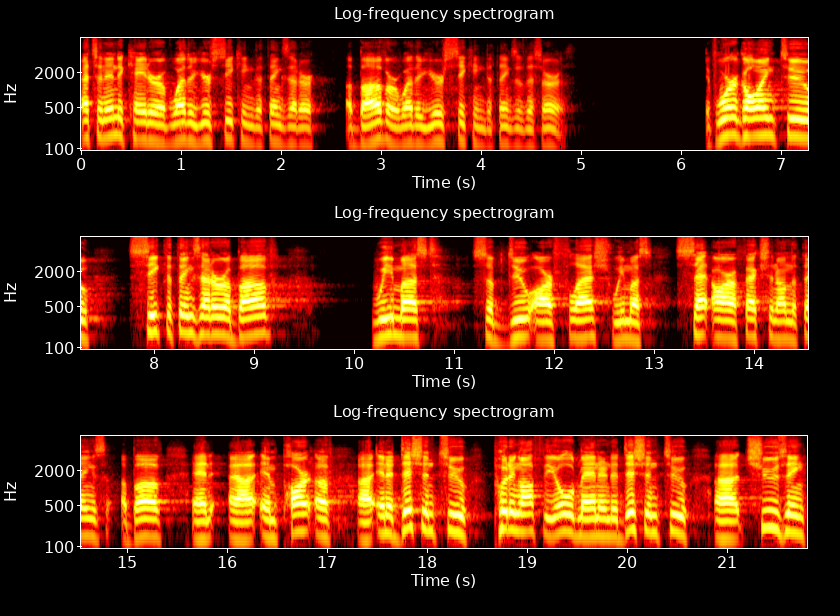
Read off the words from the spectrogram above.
That's an indicator of whether you're seeking the things that are above or whether you're seeking the things of this earth. If we're going to seek the things that are above, we must subdue our flesh. We must set our affection on the things above. And uh, in part of, uh, in addition to putting off the old man, in addition to uh, choosing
